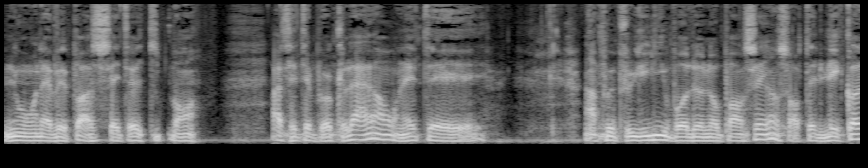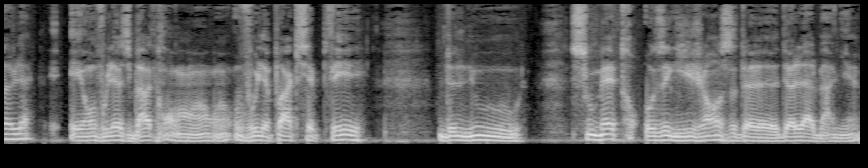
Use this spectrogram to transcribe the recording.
Nous, on n'avait pas cet équipement à cette époque-là. On était un peu plus libre de nos pensées. On sortait de l'école et on voulait se battre. On, on voulait pas accepter de nous soumettre aux exigences de, de l'Allemagne.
